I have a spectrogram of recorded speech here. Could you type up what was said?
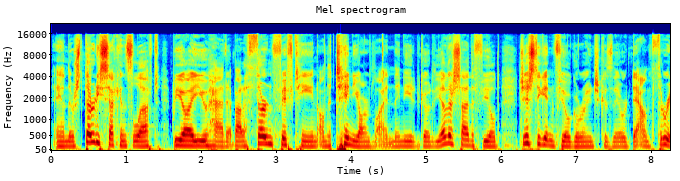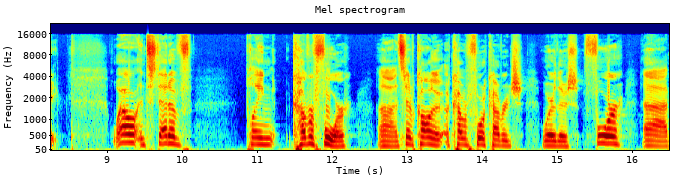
and there's 30 seconds left. BYU had about a third and 15 on the 10 yard line. They needed to go to the other side of the field just to get in field goal range because they were down three. Well, instead of playing cover four, uh, instead of calling a cover four coverage where there's four uh,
